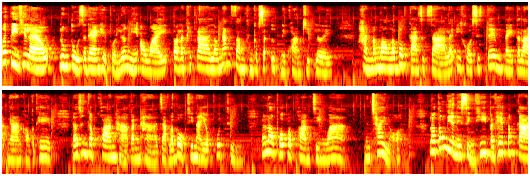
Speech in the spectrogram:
เมื่อปีที่แล้วลุงตู่แสดงเหตุผลเรื่องนี้เอาไว้ ตอนอภิปรายเรานั่งฟังถึงกับสะอึกในความคิดเลย หันมามองระบบการศึกษาและอีโคซิสเต็มในตลาดงานของประเทศ แล้วถึงกับควานหาปัญหาจากระบบที่นายกพูดถึง แล้วเราพบกับความจริงว่า มันใช่หรอ เราต้องเรียนในสิ่งที่ประเทศต้องการ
